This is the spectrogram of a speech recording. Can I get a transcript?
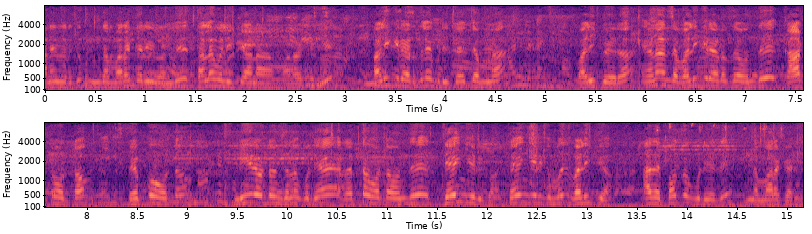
அனைவருக்கும் இந்த மரக்கறி வந்து தலைவலிக்கான மரக்கறி. வலிக்கிற இடத்துல இப்படி தேய்ச்சோம்னா வலி போயிடும் ஏன்னா அந்த வலிக்கிற இடத்துல வந்து காற்றோட்டம் வெப்ப ஓட்டம் நீரோட்டம் சொல்லக்கூடிய ரத்த ஓட்டம் வந்து தேங்கி இருக்கும் தேங்கி இருக்கும்போது வலிக்கும். அதை போக்கக்கூடியது இந்த மரக்கறி.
